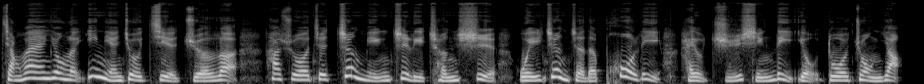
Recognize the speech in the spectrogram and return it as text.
蒋万安用了一年就解决了。他说，这证明治理城市为政者的。魄力还有执行力有多重要？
